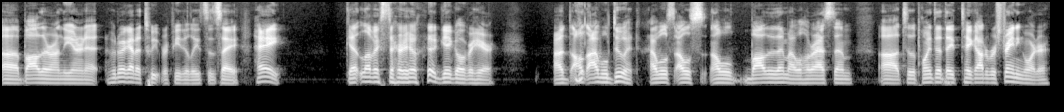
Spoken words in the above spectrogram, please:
uh bother on the internet who do i gotta tweet repeatedly to say hey get Love X Stereo gig over here I, I'll, I will do it. I will. I will. I will bother them. I will harass them uh, to the point that they take out a restraining order.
